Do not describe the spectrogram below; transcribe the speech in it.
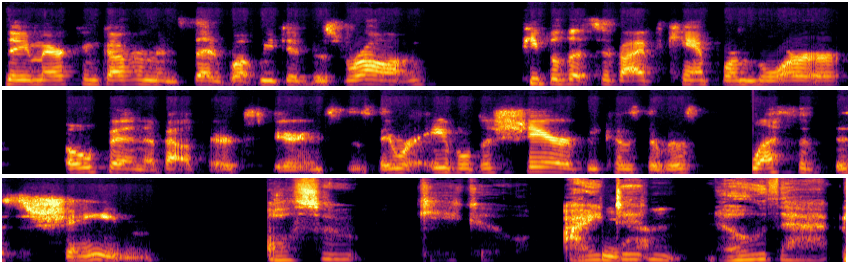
the american government said what we did was wrong people that survived camp were more open about their experiences. They were able to share because there was less of this shame. Also, Kiku, I yeah. didn't know that.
